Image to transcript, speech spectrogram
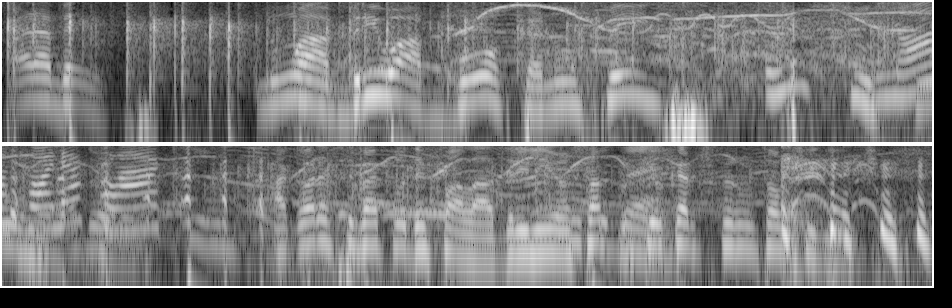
Parabéns. Não abriu a boca, não fez um sussurro. Nossa, olha a claque. Agora você vai poder falar, Drilinho. Sabe por que eu quero te perguntar o seguinte?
